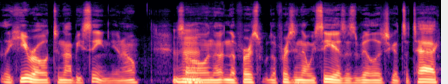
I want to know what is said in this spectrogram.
the hero to not be seen you know? So mm-hmm. in the, in the first the first thing that we see is this village gets attacked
